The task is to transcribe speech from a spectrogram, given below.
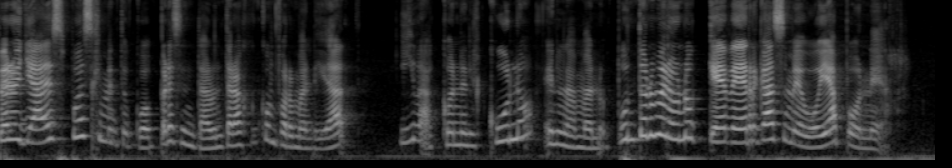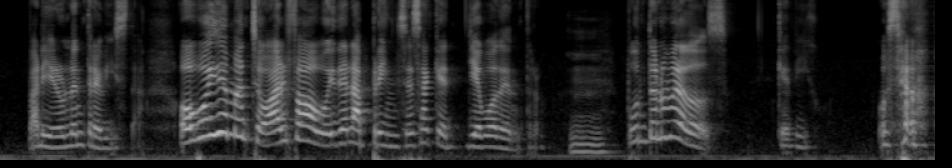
Pero ya después que me tocó presentar un trabajo con formalidad, iba con el culo en la mano. Punto número uno, ¿qué vergas me voy a poner para ir a una entrevista? O voy de macho alfa o voy de la princesa que llevo dentro. Punto número dos, ¿qué digo? O sea,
